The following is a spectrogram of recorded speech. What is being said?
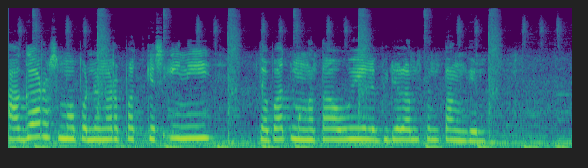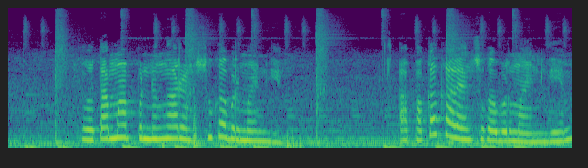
agar semua pendengar podcast ini dapat mengetahui lebih dalam tentang game, terutama pendengar yang suka bermain game. Apakah kalian suka bermain game?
